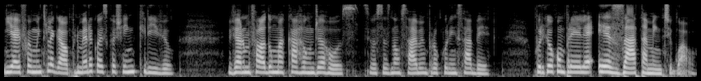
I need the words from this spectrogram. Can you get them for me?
E aí foi muito legal. A primeira coisa que eu achei incrível. Vieram me falar de um macarrão de arroz. Se vocês não sabem, procurem saber. Porque eu comprei ele é exatamente igual.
